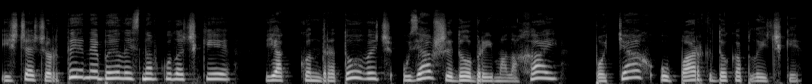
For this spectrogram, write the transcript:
І ще чорти не бились навкулачки, як Кондратович, узявши добрий малахай, потяг у парк до каплички.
